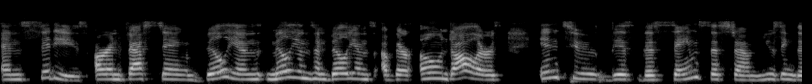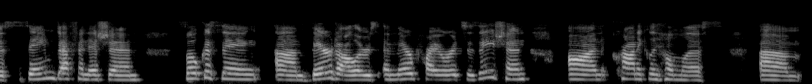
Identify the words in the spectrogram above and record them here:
and cities are investing billions, millions and billions of their own dollars into this, this same system using this same definition, focusing um, their dollars and their prioritization on chronically homeless um,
